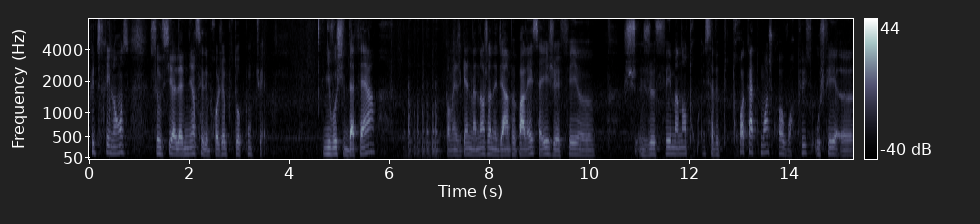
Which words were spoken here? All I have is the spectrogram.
plus de freelance, sauf si à l'avenir, c'est des projets plutôt ponctuels. Niveau chiffre d'affaires, comment je gagne maintenant? J'en ai déjà un peu parlé. Ça y est, je fais, euh, je, fais maintenant, ça fait plus de 3-4 mois, je crois, voire plus, où je fais euh,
